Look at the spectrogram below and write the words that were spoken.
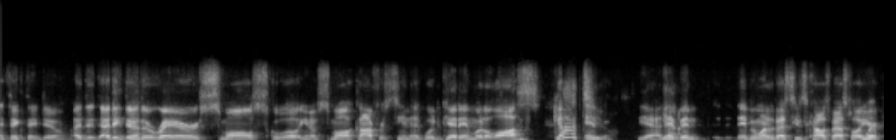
I think they do. I, th- I think they're yeah. the rare small school, you know, small conference team that would get in with a loss. Got to. And, yeah, yeah, they've been they've been one of the best teams of college basketball all year. What?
